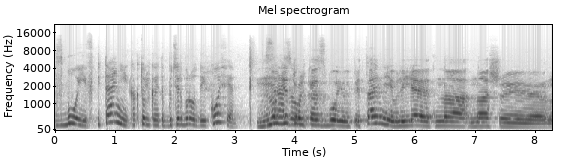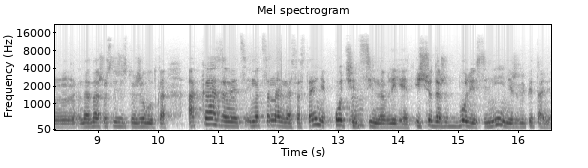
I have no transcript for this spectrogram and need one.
сбои в питании, как только это бутерброды и кофе, но сразу... не только сбои в питании влияют на, наши, на нашу слизистую желудка. Оказывается, эмоциональное состояние очень угу. сильно влияет. Еще даже более сильнее, нежели питание.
